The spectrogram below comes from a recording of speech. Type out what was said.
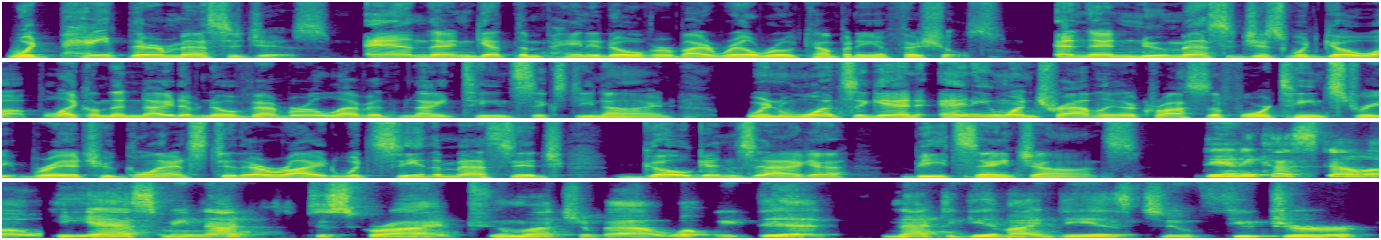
would paint their messages and then get them painted over by railroad company officials. And then new messages would go up, like on the night of November 11th, 1969, when once again anyone traveling across the 14th Street Bridge who glanced to their right would see the message, Go Gonzaga, beat St. John's. Danny Costello, he asked me not to describe too much about what we did, not to give ideas to future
